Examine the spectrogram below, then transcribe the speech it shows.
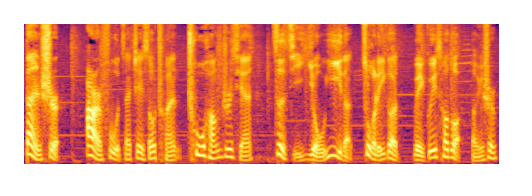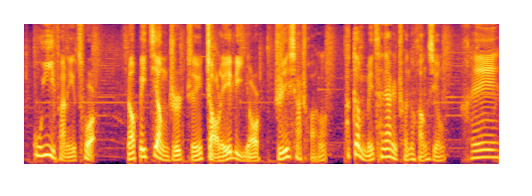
但是二副在这艘船出航之前，自己有意的做了一个违规操作，等于是故意犯了一错，然后被降职，等于找了一理由直接下船了。他根本没参加这船的航行，嘿，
